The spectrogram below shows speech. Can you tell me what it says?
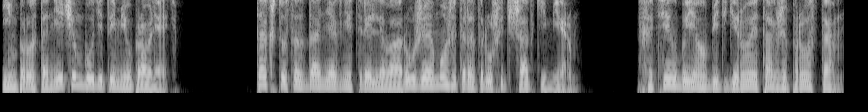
им просто нечем будет ими управлять. Так что создание огнестрельного оружия может разрушить шаткий мир. Хотел бы я убить героя так же просто.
